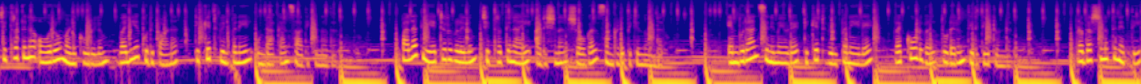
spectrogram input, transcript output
ചിത്രത്തിന് ഓരോ മണിക്കൂറിലും വലിയ കുതിപ്പാണ് ടിക്കറ്റ് വിൽപ്പനയിൽ ഉണ്ടാക്കാൻ സാധിക്കുന്നത്. പല തിയേറ്ററുകളിലും ചിത്രത്തിനായി അഡീഷണൽ ഷോകൾ സംഘടിപ്പിക്കുന്നുണ്ട്. എമ്പുരാൻ സിനിമയുടെ ടിക്കറ്റ് വിൽപ്പനയിലെ റെക്കോർഡുകൾ തുടരും തിരുത്തിയിട്ടുണ്ട്. പ്രദർശനത്തിനെത്തി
